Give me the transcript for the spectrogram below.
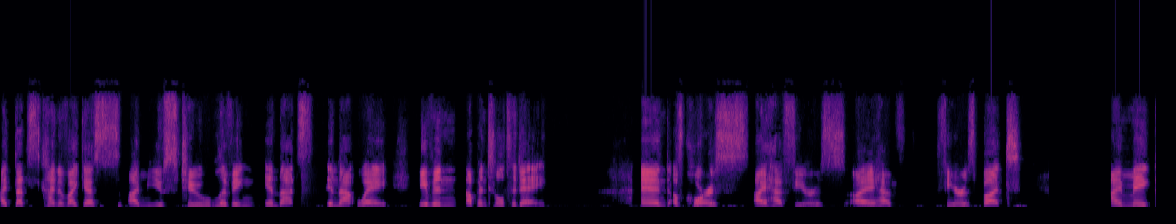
I, that's kind of, I guess, I'm used to living in that in that way, even up until today. And of course, I have fears. I have fears, but I make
